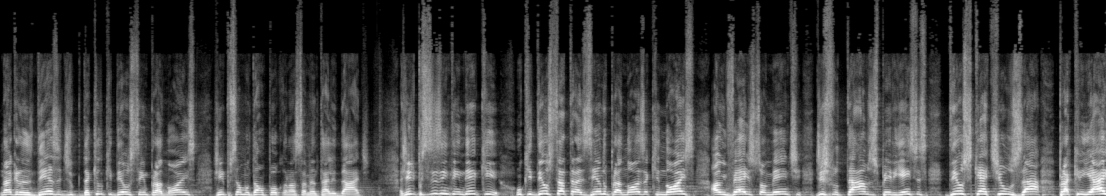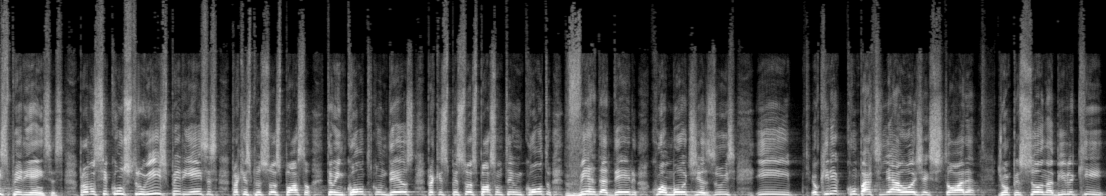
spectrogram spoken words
na grandeza de, daquilo que Deus tem para nós, a gente precisa mudar um pouco a nossa mentalidade. A gente precisa entender que o que Deus está trazendo para nós é que nós, ao invés de somente desfrutarmos experiências, Deus quer te usar para criar experiências, para você construir experiências, para que as pessoas possam ter um encontro com Deus, para que as pessoas possam ter um encontro verdadeiro com o amor de Jesus. E eu queria compartilhar hoje a história de uma pessoa na Bíblia que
